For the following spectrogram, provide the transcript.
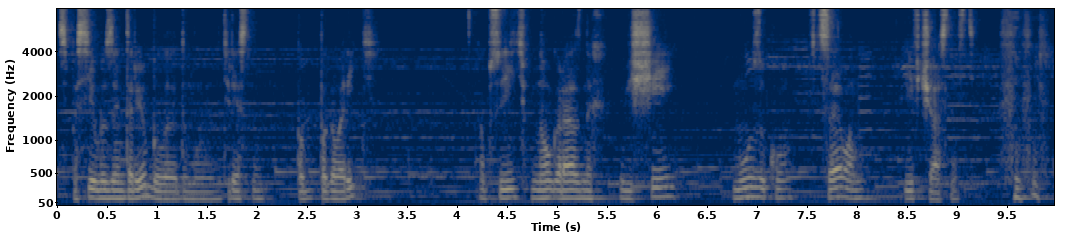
Спасибо за интервью. Было, я думаю, интересно по- поговорить, обсудить много разных вещей, музыку в целом и в частности.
